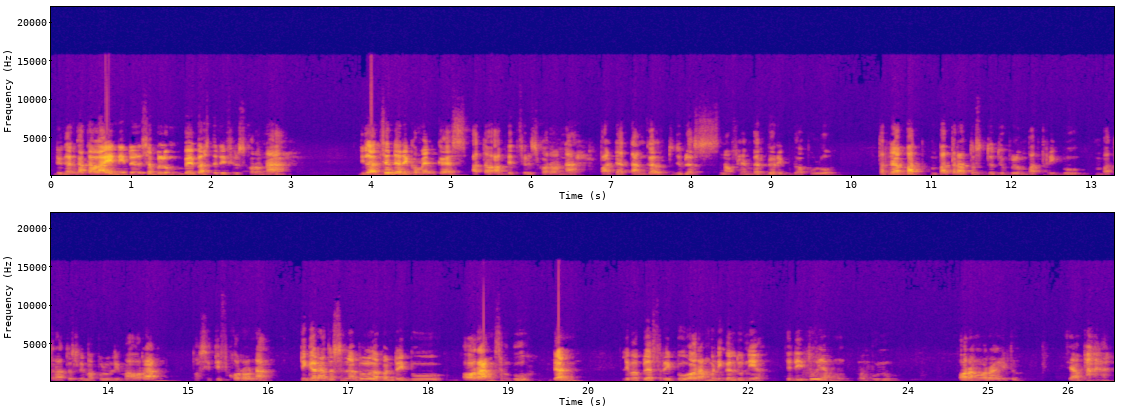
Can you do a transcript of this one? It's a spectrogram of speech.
Dengan kata lain, Indonesia belum bebas dari virus corona. Dilansir dari Kemenkes atau update virus corona pada tanggal 17 November 2020, terdapat 474.455 orang positif corona, 398.000 orang sembuh, dan 15.000 orang meninggal dunia. Jadi itu yang membunuh orang-orang itu siapa?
